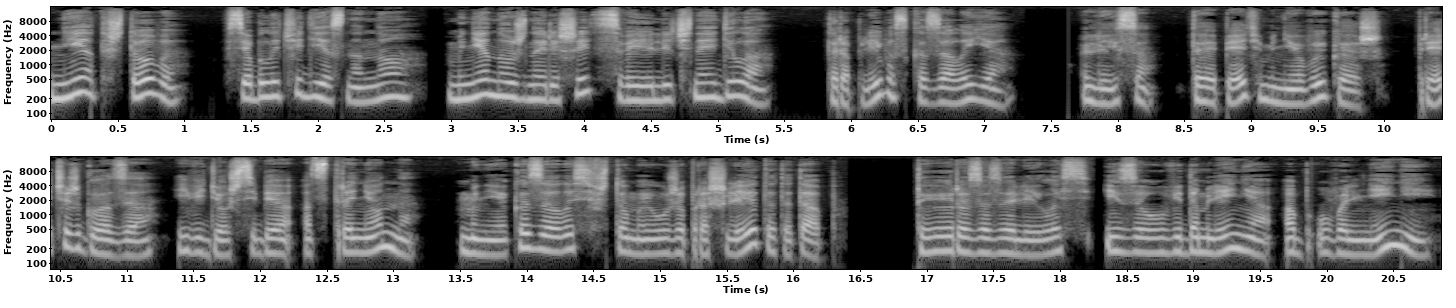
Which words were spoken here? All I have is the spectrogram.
«Нет, что вы. Все было чудесно, но мне нужно решить свои личные дела», — торопливо сказала я. «Лиса, ты опять мне выкаешь, прячешь глаза и ведешь себя отстраненно. Мне казалось, что мы уже прошли этот этап. Ты разозлилась из-за уведомления об увольнении?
